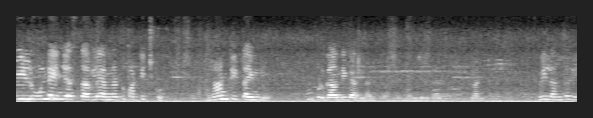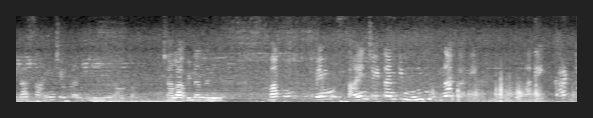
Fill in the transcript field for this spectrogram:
వీళ్ళు ఉండి ఏం చేస్తారులే అన్నట్టు పట్టించుకోరు. అలాంటి టైంలో ఇప్పుడు గాంధీ గారు లాంటి వాళ్ళు మంజుల్ గారు లాంటి వాళ్ళు వీళ్ళందరూ ఇలా సాయం చేయడానికి ముందు రావటం చాలా అభినందనీయం. మాకు మేము సాయం చేయటానికి ముందు ఉన్నా కానీ అది కరెక్ట్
